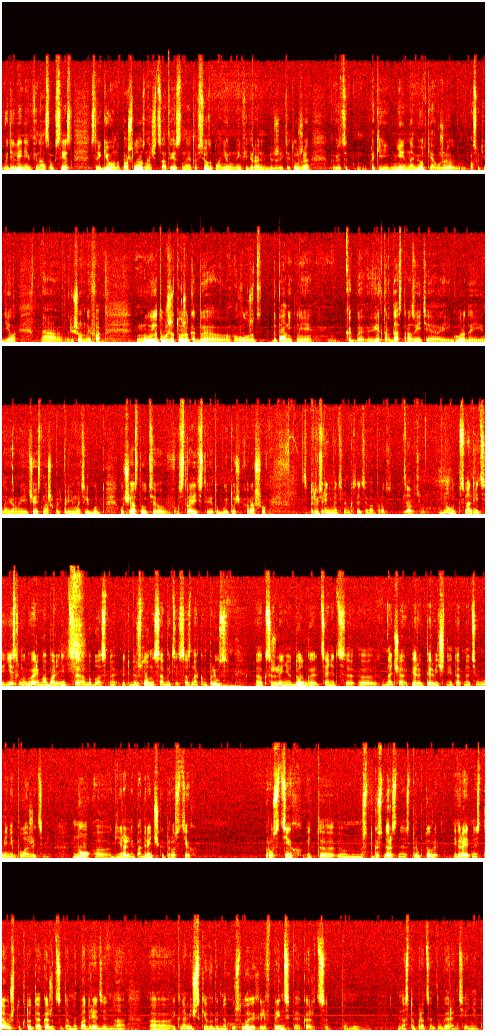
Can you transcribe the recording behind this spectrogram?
выделение финансовых средств с региона пошло, значит, соответственно, это все запланировано и в федеральном бюджете. Это уже, как говорится, такие не наметки, а уже, по сути дела, а, решенный факт. Ну, это уже тоже как бы вложит дополнительный как бы вектор даст развития и города, и, наверное, и часть наших предпринимателей будут участвовать в строительстве, это будет очень хорошо. С предпринимателем, кстати, вопрос. Да, почему? Ну, вот посмотрите, если мы говорим о больнице, об областной, это, безусловно, событие со знаком «плюс». Э, к сожалению, долго тянется э, начало, первичный этап, но тем не менее положительный. Но э, генеральный подрядчик – это Ростех. Ростех – это э, государственная структура. И вероятность того, что кто-то окажется там на подряде на э, экономически выгодных условиях или в принципе окажется, то ну, на 100% гарантии нет.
